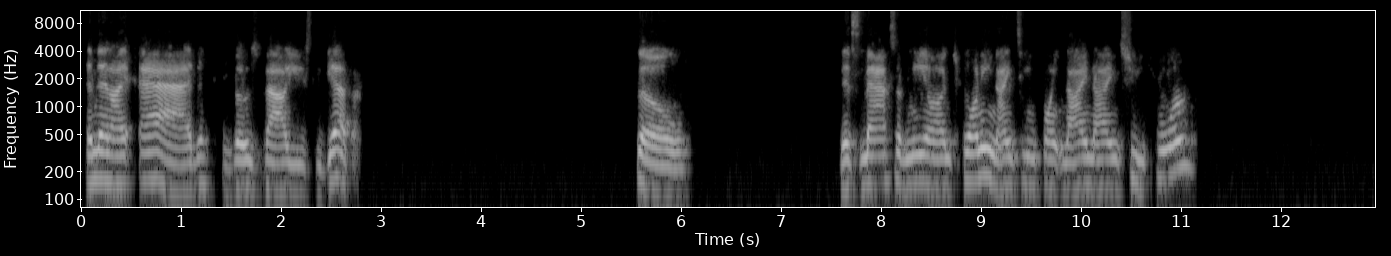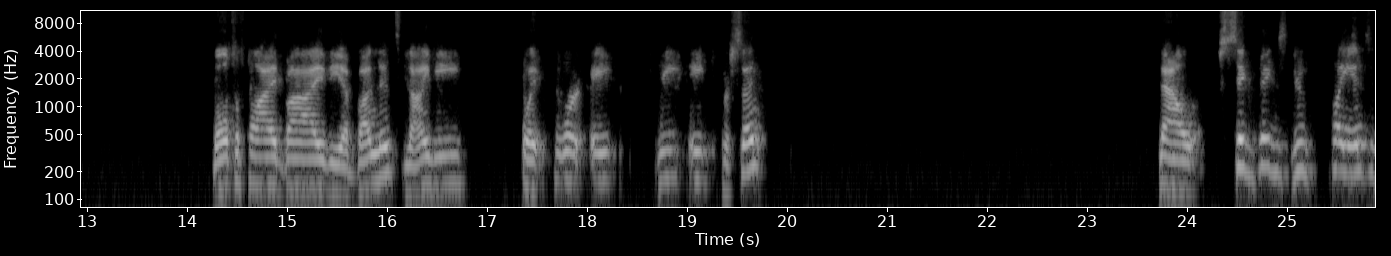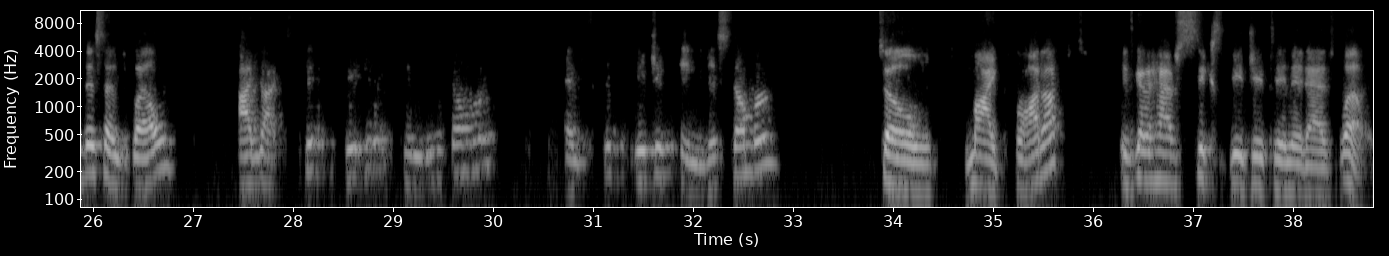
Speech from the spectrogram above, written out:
And then I add those values together. So this mass of neon 20, 19.9924, multiplied by the abundance, 90.4838%. Now, sig figs do play into this as well. I've got six digits in this number and six digits in this number. So my product is going to have six digits in it as well.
